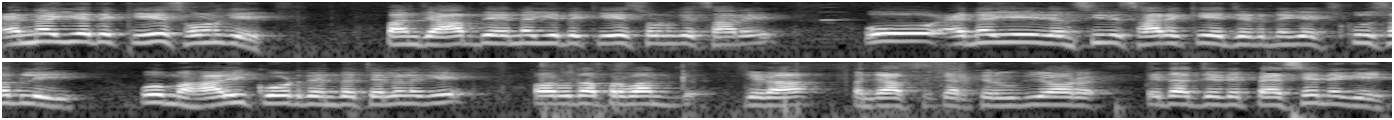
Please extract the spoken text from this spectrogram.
ਐਨਆਈਏ ਦੇ ਕੇਸ ਹੋਣਗੇ, ਪੰਜਾਬ ਦੇ ਐਨਆਈਏ ਦੇ ਕੇਸ ਹੋਣਗੇ ਸਾਰੇ ਉਹ ਐਨਆਈਏ ਏਜੰਸੀ ਦੇ ਸਾਰੇ ਕੇਸ ਜਿਹੜੇ ਨੇਗੇ ਐਕਸਕਲੂਸਿਵਲੀ ਉਹ ਮਹਾਲੀ ਕੋਰਟ ਦੇ ਅੰਦਰ ਚੱਲਣਗੇ ਔਰ ਉਹਦਾ ਪ੍ਰਬੰਧ ਜਿਹੜਾ ਪੰਜਾਬ ਸਰਕਾਰ ਕਰੂਗੀ ਔਰ ਇਹਦਾ ਜਿਹੜੇ ਪੈਸੇ ਨੇਗੇ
